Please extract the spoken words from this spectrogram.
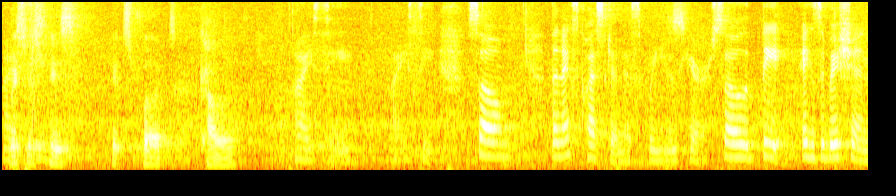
I which is his his birth color. I see, I see. So the next question is for you here. So the exhibition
